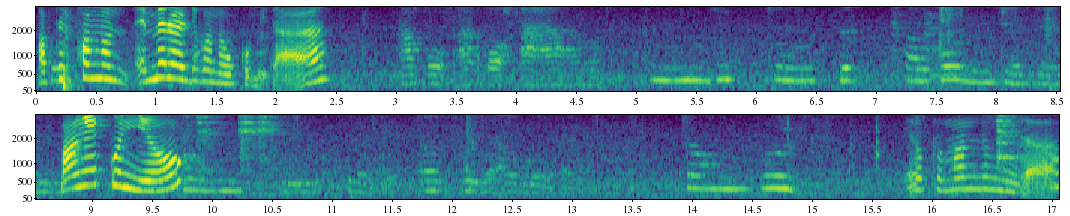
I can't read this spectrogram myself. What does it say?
앞에 파면 에메랄드가 나올 겁니다. 아고 아고 아고 망했군요. 이렇게 만듭니다.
